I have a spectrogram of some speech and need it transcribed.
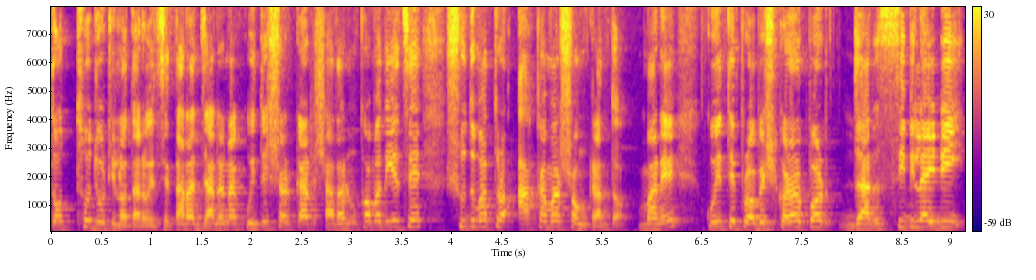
তথ্য জটিলতা রয়েছে। তারা জানে না কুয়েতের সরকার সাধারণ ক্ষমা দিয়েছে, শুধুমাত্র আকামা সংক্রান্ত। মানে কুয়েতে প্রবেশ করার পর যার সিভিল আইডি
